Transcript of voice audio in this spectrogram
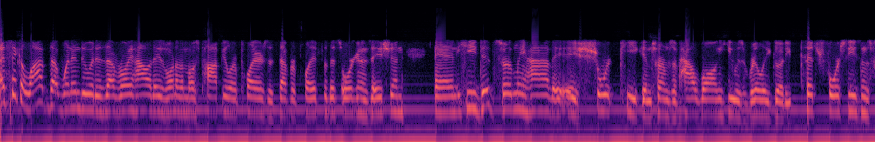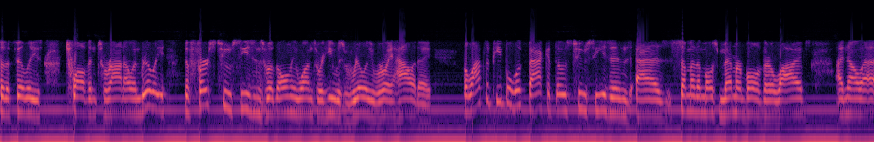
I think a lot that went into it is that Roy Halladay is one of the most popular players that's ever played for this organization. And he did certainly have a, a short peak in terms of how long he was really good. He pitched four seasons for the Phillies, 12 in Toronto, and really the first two seasons were the only ones where he was really Roy Halladay. But lots of people look back at those two seasons as some of the most memorable of their lives. I know uh,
